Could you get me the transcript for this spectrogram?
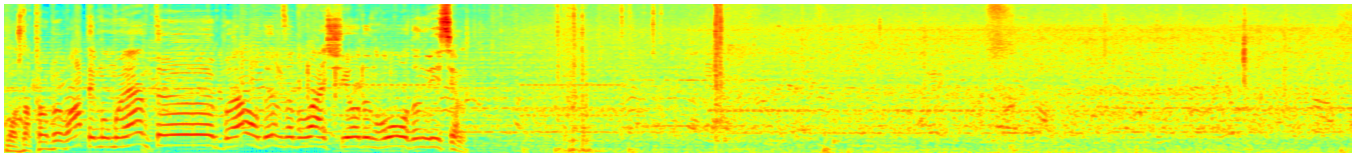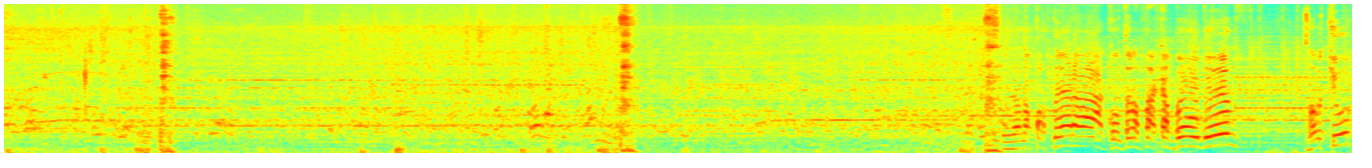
Можна пробивати момент. Е, Б1 забиває ще один гол, 1-8. Зміна на партнера. Контратака Б1. Згортюк.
